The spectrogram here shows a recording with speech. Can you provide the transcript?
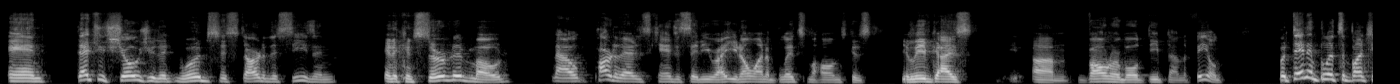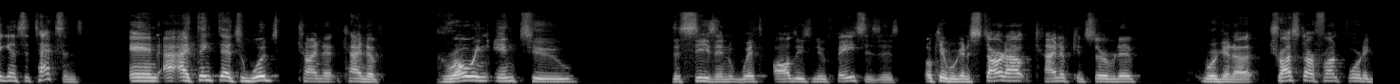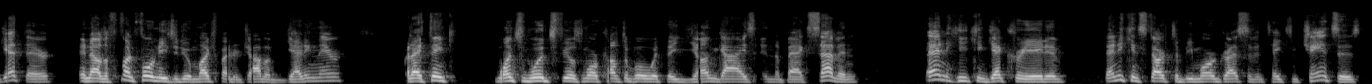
and that just shows you that Woods has started the season in a conservative mode. Now, part of that is Kansas City, right? You don't want to blitz Mahomes because you leave guys um, vulnerable deep down the field. But they didn't blitz a bunch against the Texans. And I, I think that's Woods trying to kind of growing into the season with all these new faces is okay, we're going to start out kind of conservative. We're going to trust our front four to get there. And now the front four needs to do a much better job of getting there. But I think once Woods feels more comfortable with the young guys in the back seven, then he can get creative then he can start to be more aggressive and take some chances.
